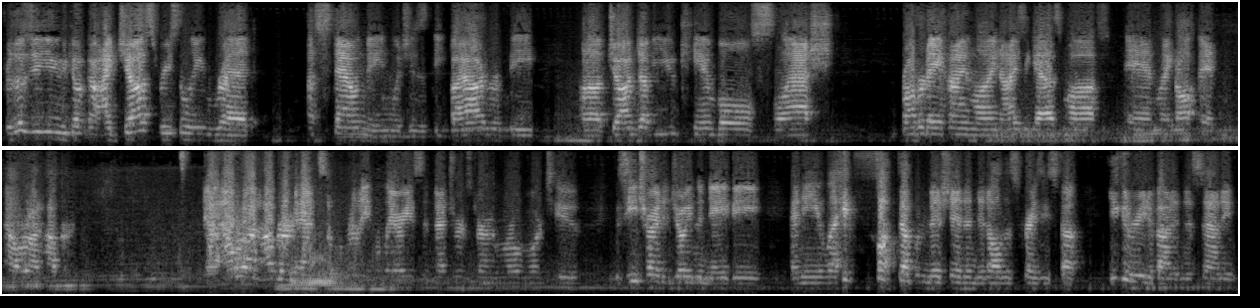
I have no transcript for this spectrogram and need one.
For those of you who don't know, I just recently read Astounding, which is the biography of John W. Campbell slash Robert A. Heinlein, Isaac Asimov, and like and L. Ron Hubbard. Now, L. Ron Hubbard had some really hilarious adventures during World War II because he tried to join the Navy and he like fucked up a mission and did all this crazy stuff. You can read about it in Astounding.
